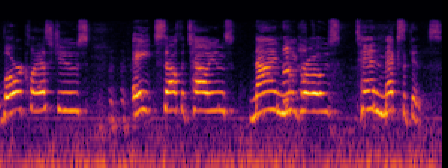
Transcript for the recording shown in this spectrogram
lower class Jews. Eight, South Italians. Nine, Negroes. Ten, Mexicans.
